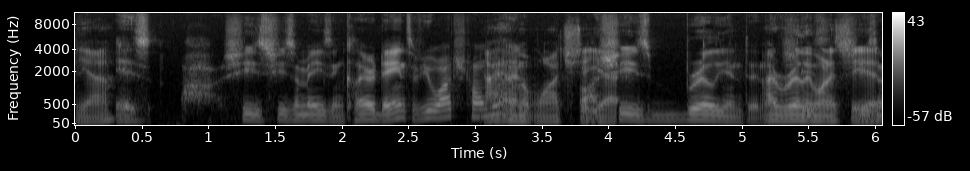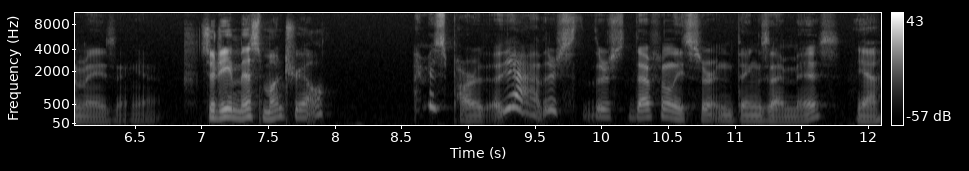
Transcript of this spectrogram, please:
Yeah. Is oh, she's she's amazing. Claire Danes. Have you watched Homeland? I haven't watched it Oh, yet. She's brilliant in it. I really She's- wanna see She's it. amazing. Yeah. So do you miss Montreal? I miss part. Of, Yeah. There's there's definitely certain things I miss. Yeah.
